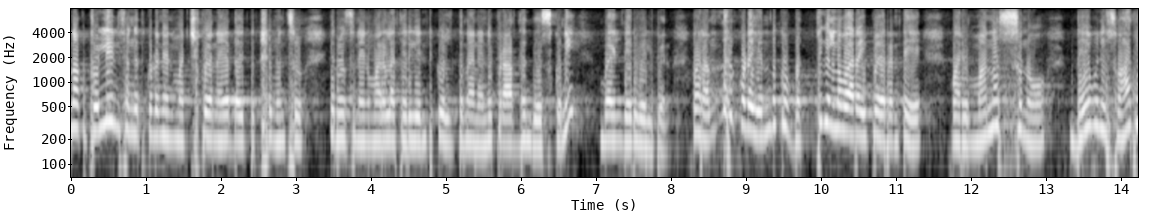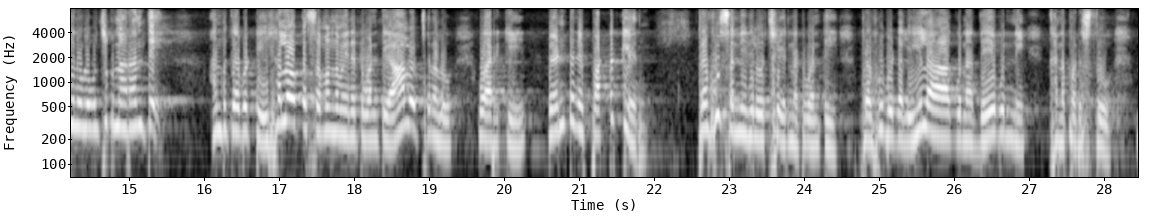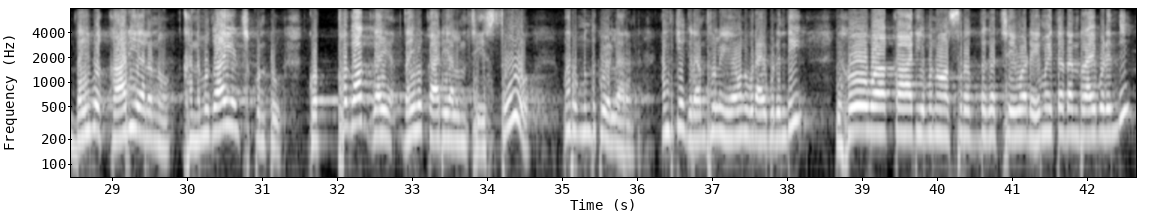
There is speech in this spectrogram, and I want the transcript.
నాకు పెళ్ళిన సంగతి కూడా నేను మర్చిపోయానయ్యా దయతో క్షమించు. ఈరోజు నేను మరలా తిరిగి ఇంటికి వెళ్తున్నానని ప్రార్థన చేసుకుని బయలుదేరి వెళ్ళిపోయారు. వారందరూ కూడా ఎందుకు భక్తి కలిగిన వారు అయిపోయారంటే వారి మనస్సును దేవుని స్వాధీనంలో ఉంచుకున్నారు అంతే అందుకబట్టి ఇహలోక సంబంధమైనటువంటి ఆలోచనలు వారికి వెంటనే పట్టట్లేదు. ప్రభు సన్నిధిలో చేరినటువంటి ప్రభు బిడ్డలు ఇలాగున దేవుణ్ణి కనపరుస్తూ దైవ కార్యాలను ఘనముగా ఎంచుకుంటూ గొప్పగా గయ- దైవ కార్యాలను చేస్తూ వారు ముందుకు వెళ్ళారంట. అందుకే గ్రంథంలో ఏమని వ్రాయబడింది? యహోవా కార్యమును అశ్రద్ధగా చేవాడు ఏమవుతాడని రాయబడింది?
